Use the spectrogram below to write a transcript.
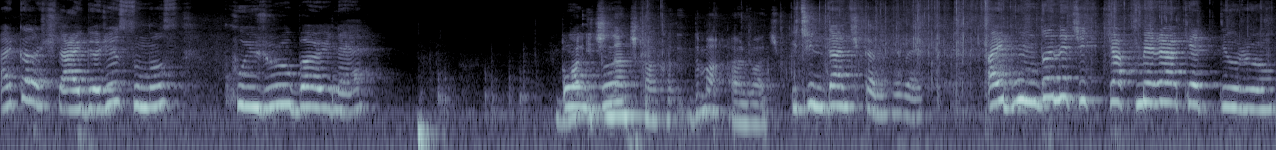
Arkadaşlar görüyorsunuz kuyruğu böyle. Bunlar Oldu. içinden çıkan ka- değil mi Erva'cığım? İçinden çıkan evet. Ay bunda ne çıkacak merak ediyorum.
